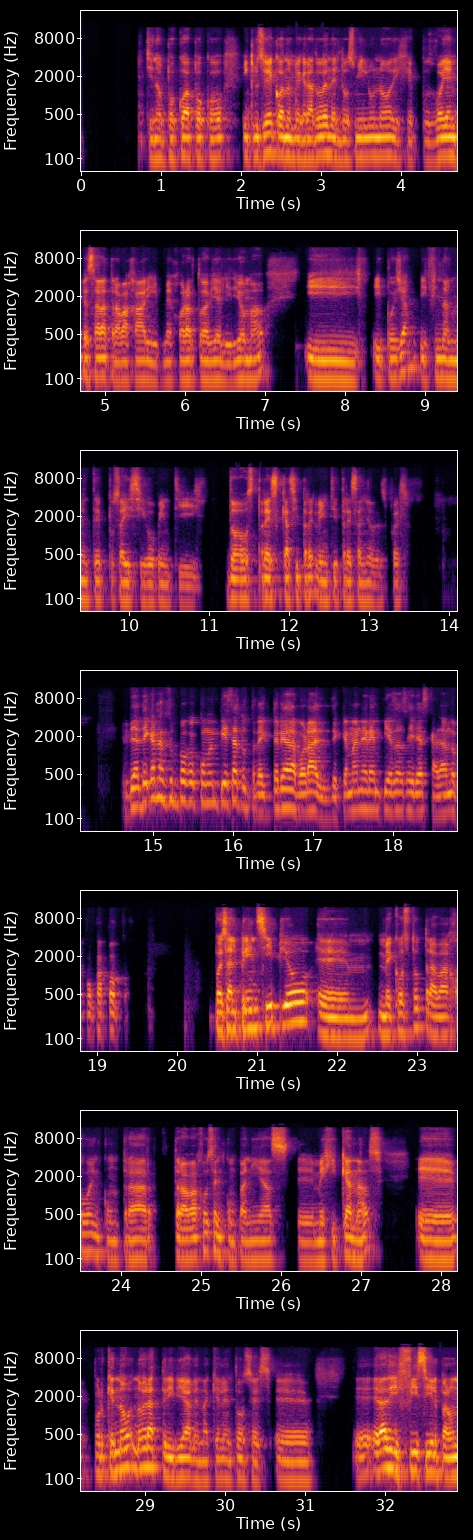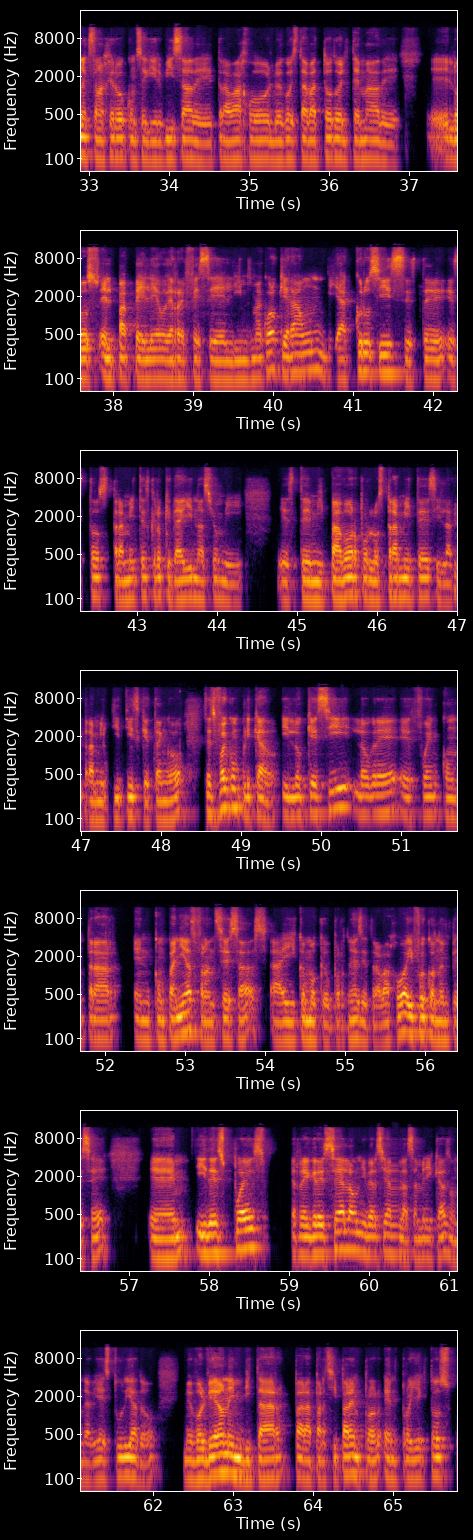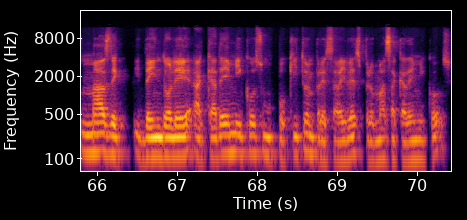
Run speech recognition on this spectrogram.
sino poco a poco, inclusive cuando me gradué en el 2001, dije, pues voy a empezar a trabajar y mejorar todavía el idioma. Y, y pues ya, y finalmente, pues ahí sigo 22, 3, casi 3, 23 años después. Platícanos un poco cómo empieza tu trayectoria laboral, de qué manera empiezas a ir escalando poco a poco. Pues al principio eh, me costó trabajo encontrar trabajos en compañías eh, mexicanas, eh, porque no, no era trivial en aquel entonces. Era difícil para un extranjero conseguir visa de trabajo, luego estaba todo el tema de los, el papeleo RFC, el IMSS, me acuerdo que era un via crucis, este, estos trámites, creo que de ahí nació mi, este, mi pavor por los trámites y la tramititis que tengo. Entonces fue complicado. Y lo que sí logré eh, fue encontrar en compañías francesas, ahí como que oportunidades de trabajo. Ahí fue cuando empecé. Eh, y después regresé a la Universidad de las Américas, donde había estudiado. Me volvieron a invitar para participar en, proyectos más de, de índole académicos, un poquito empresariales, pero más académicos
